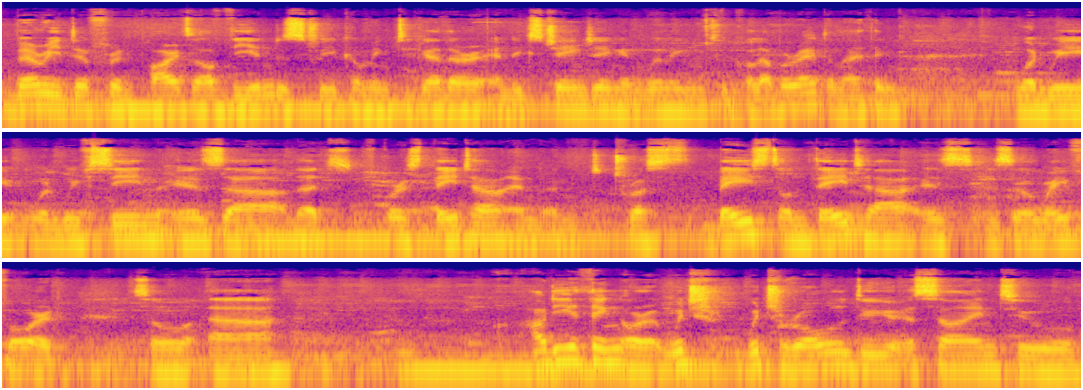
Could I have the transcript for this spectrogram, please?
very different parts of the industry coming together and exchanging and willing to collaborate. And I think what we what we've seen is uh, that of course data and, and trust based on data is is a way forward. So uh, how do you think, or which which role do you assign to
